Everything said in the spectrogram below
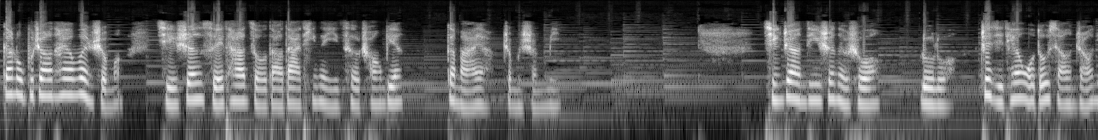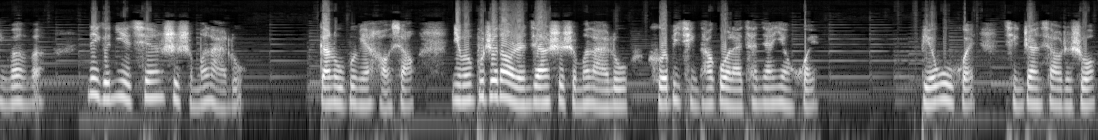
甘露不知道他要问什么，起身随他走到大厅的一侧窗边。“干嘛呀，这么神秘？”秦战低声地说：“露露，这几天我都想找你问问，那个聂谦是什么来路。”甘露不免好笑：“你们不知道人家是什么来路，何必请他过来参加宴会？”别误会，秦战笑着说：“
